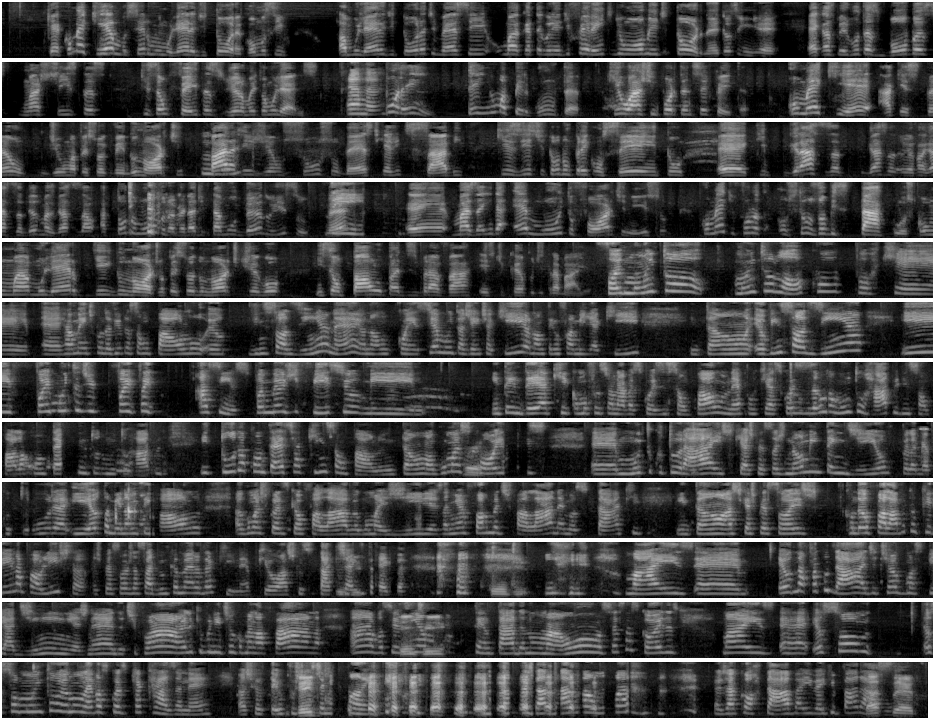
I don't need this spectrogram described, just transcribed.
que é como é que é ser uma mulher editora? Como se a mulher editora tivesse uma categoria diferente de um homem editor, né? Então, assim, é, é aquelas perguntas bobas, machistas, que são feitas geralmente para mulheres. Uhum. Porém, tem uma pergunta que eu acho importante ser feita. Como é que é a questão de uma pessoa que vem do norte uhum. para a região sul-sudeste, que a gente sabe que existe todo um preconceito, é, que graças a, graças, eu falar graças a Deus, mas graças a, a todo mundo, na verdade, que está mudando isso, né? Sim. É, mas ainda é muito forte nisso. Como é que foram os seus obstáculos como uma mulher que do norte, uma pessoa do norte que chegou em São Paulo para desbravar este campo de trabalho? Foi muito muito louco, porque é, realmente quando eu vim para São Paulo, eu vim sozinha, né? Eu não conhecia muita gente aqui, eu não tenho família aqui. Então, eu vim sozinha e foi muito de foi foi assim, foi meio difícil me entender aqui como funcionavam as coisas em São Paulo, né? Porque as coisas andam muito rápido em São Paulo, acontecem tudo muito rápido e tudo acontece aqui em São Paulo. Então, algumas é. coisas é, muito culturais que as pessoas não me entendiam pela minha cultura e eu também não entendi Paulo. Algumas coisas que eu falava, algumas gírias, a minha forma de falar, né? Meu sotaque. Então, acho que as pessoas quando eu falava que eu queria ir na Paulista, as pessoas já sabiam que eu não era daqui, né? Porque eu acho que o sotaque Entendi. já entrega. Entendi. Mas é, eu na faculdade tinha algumas piadinhas, né? Do tipo, ah, olha que bonitinho como ela fala. Ah, você Entendi. vinha sentada numa onça, essas coisas. Mas é, eu sou eu sou muito, eu não levo as coisas para casa, né? Eu acho que eu tenho puxado ser minha mãe. então, eu já dava uma, eu já cortava e meio que parava. Tá certo.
